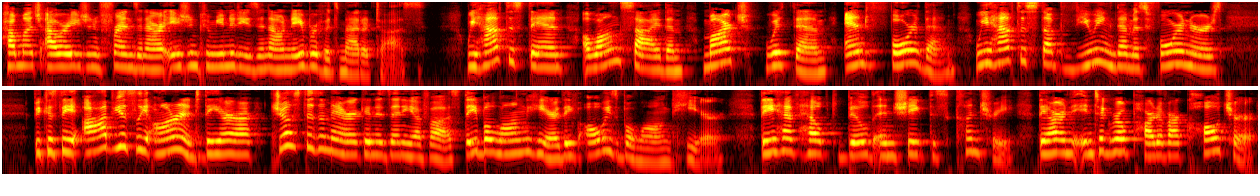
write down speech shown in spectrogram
how much our Asian friends and our Asian communities in our neighborhoods matter to us. We have to stand alongside them, march with them, and for them. We have to stop viewing them as foreigners because they obviously aren't. They are just as American as any of us. They belong here. They've always belonged here. They have helped build and shape this country. They are an integral part of our culture,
